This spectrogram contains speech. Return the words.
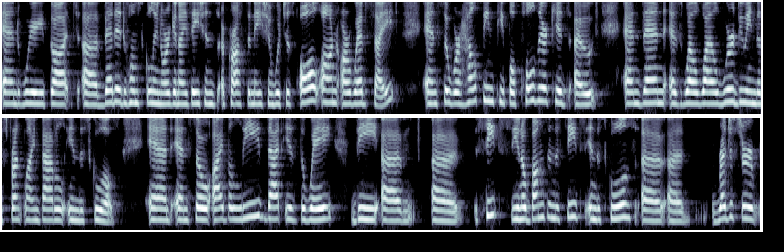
and we've got uh, vetted homeschooling organizations across the nation, which is all on our website. And so we're helping people pull their kids out, and then as well while we're doing this frontline battle in the schools. And and so I believe that is the way the um, uh, seats, you know, bums in the seats in the schools. Uh, uh, register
